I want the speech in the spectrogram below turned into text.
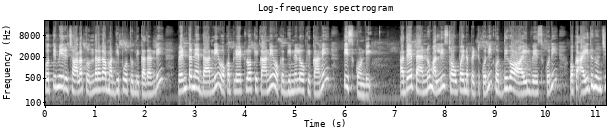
కొత్తిమీర చాలా తొందరగా మగ్గిపోతుంది కదండి. వెంటనే దాన్ని ఒక ప్లేట్లోకి కానీ ఒక గిన్నెలోకి కానీ తీసుకోండి. అదే ప్యాన్ను మళ్ళీ స్టవ్ పైన పెట్టుకొని కొద్దిగా ఆయిల్ వేసుకొని ఒక ఐదు నుంచి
